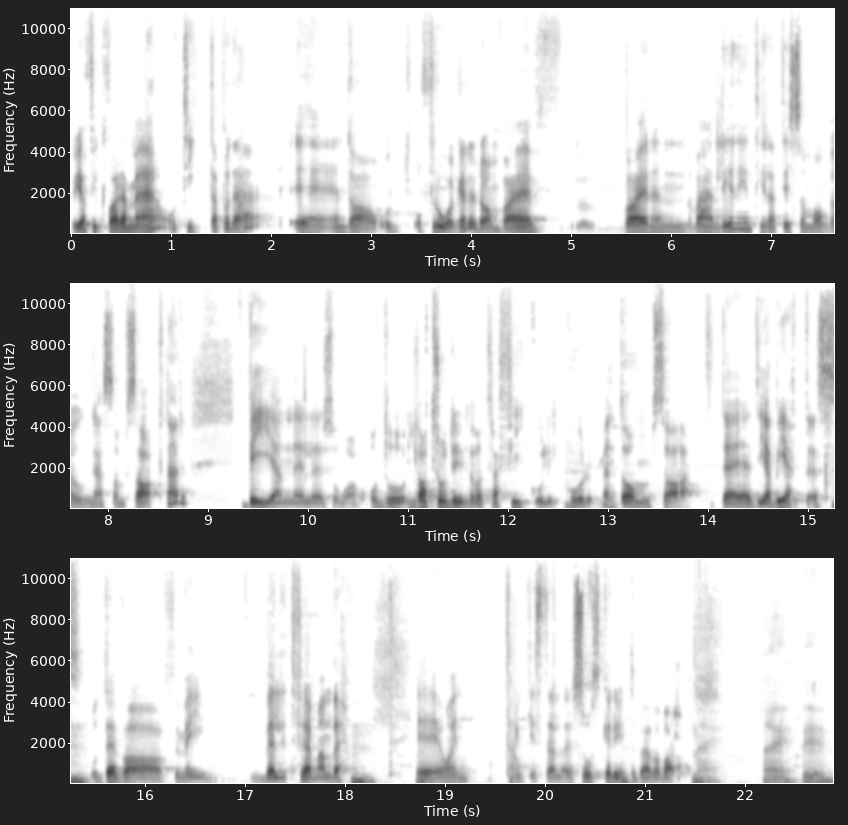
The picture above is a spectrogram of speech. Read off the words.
Och jag fick vara med och titta på det eh, en dag och, och frågade dem vad är, vad, är den, vad är anledningen till att det är så många unga som saknar ben eller så. Och då, jag trodde det var trafikolyckor, mm. men de sa att det är diabetes. Mm. Och det var för mig väldigt främmande mm. eh, och en tankeställare. Så ska det inte behöva vara. Nej, nej, det,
